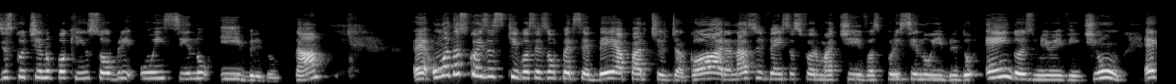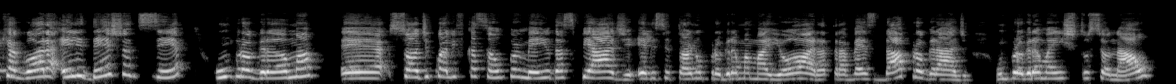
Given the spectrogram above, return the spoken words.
discutindo um pouquinho sobre o ensino híbrido, tá? É, uma das coisas que vocês vão perceber a partir de agora, nas vivências formativas para o ensino híbrido em 2021, é que agora ele deixa de ser um programa é, só de qualificação por meio das PIAD. Ele se torna um programa maior através da Prograde, um programa institucional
